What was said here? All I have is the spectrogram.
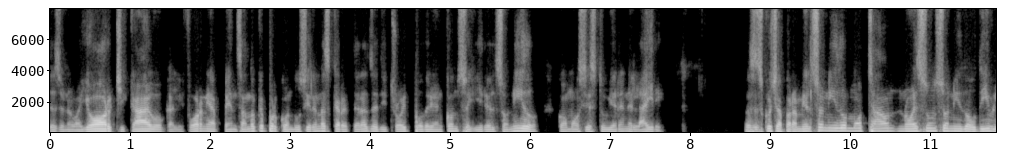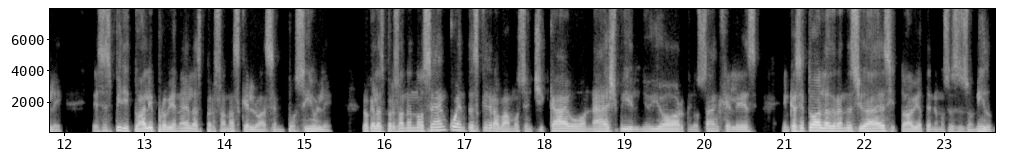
desde Nueva York, Chicago, California, pensando que por conducir en las carreteras de Detroit podrían conseguir el sonido, como si estuviera en el aire. Entonces, escucha, para mí el sonido Motown no es un sonido audible, es espiritual y proviene de las personas que lo hacen posible. Lo que las personas no se dan cuenta es que grabamos en Chicago, Nashville, New York, Los Ángeles, en casi todas las grandes ciudades y todavía tenemos ese sonido.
